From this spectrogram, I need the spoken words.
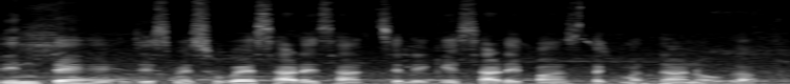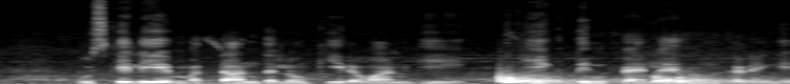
दिन तय है, जिसमें सुबह साढ़े सात से लेकर साढ़े पाँच तक मतदान होगा। उसके लिए मतदान दलों की रवानगी एक दिन पहले हम करेंगे,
